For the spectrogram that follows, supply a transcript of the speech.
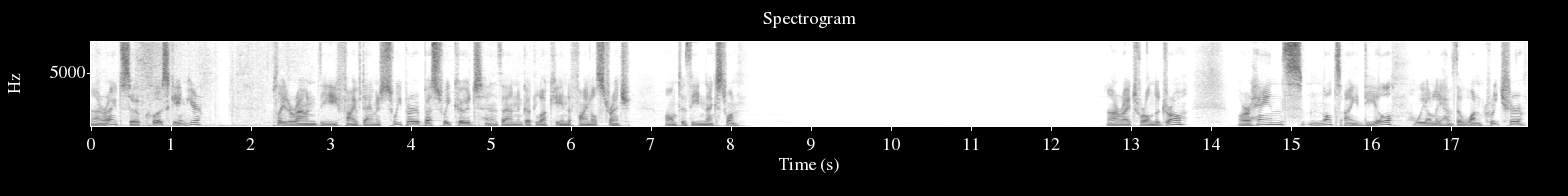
Alright, so close game here played around the 5 damage sweeper best we could, and then got lucky in the final stretch. On to the next one. Alright, we're on the draw. Our hand's not ideal. We only have the one creature.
